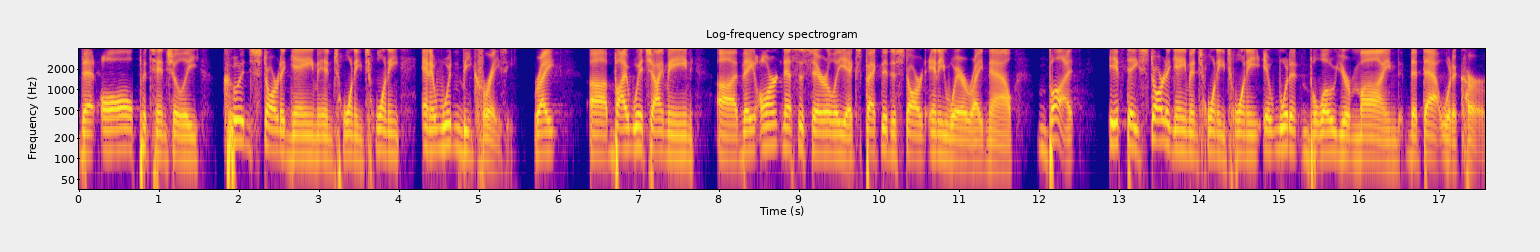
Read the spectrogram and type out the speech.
that all potentially could start a game in 2020, and it wouldn't be crazy, right? Uh, by which I mean uh, they aren't necessarily expected to start anywhere right now, but if they start a game in 2020, it wouldn't blow your mind that that would occur.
